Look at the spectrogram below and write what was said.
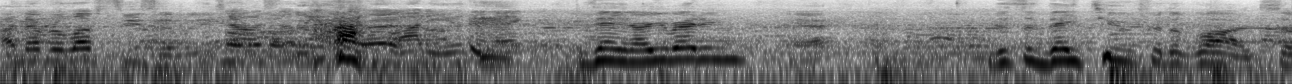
I never left season. What are you No, talking it's about? not my body. What the heck? Zane, are you ready? Yeah. This is day two for the vlog, so.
